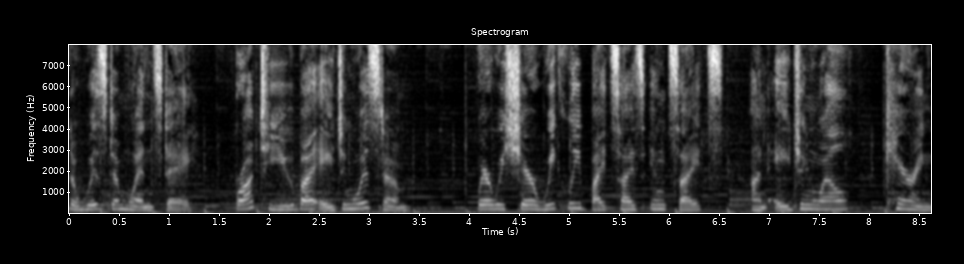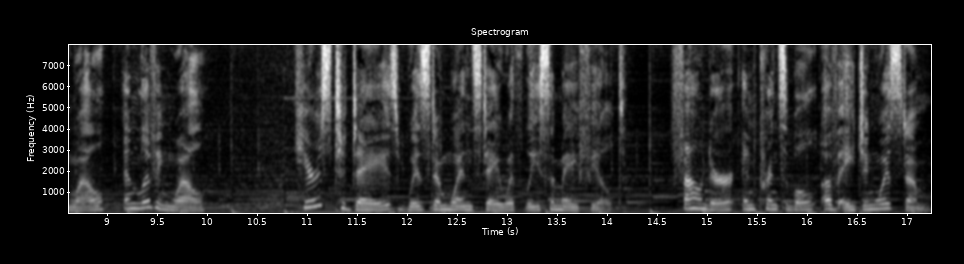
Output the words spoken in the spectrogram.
to Wisdom Wednesday, brought to you by Aging Wisdom, where we share weekly bite sized insights on aging well, caring well, and living well. Here's today's Wisdom Wednesday with Lisa Mayfield, founder and principal of Aging Wisdom.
